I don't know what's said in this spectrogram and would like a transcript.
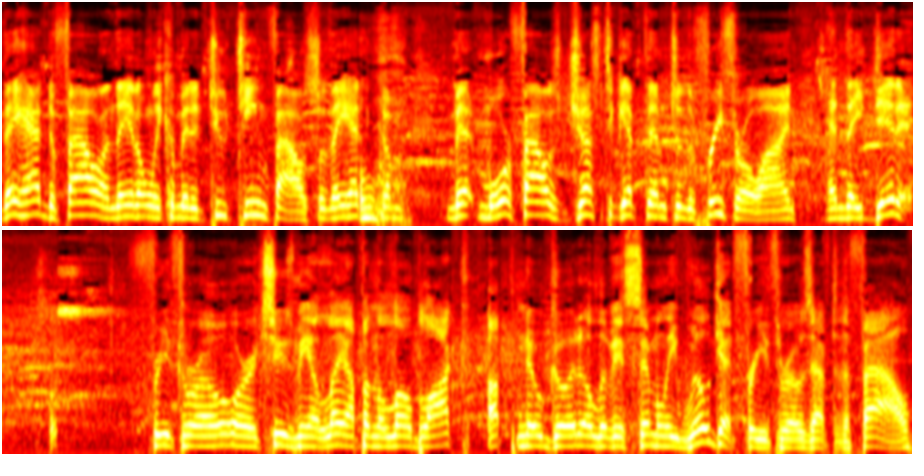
They had to foul, and they had only committed two team fouls, so they had to commit more fouls just to get them to the free throw line, and they did it. free throw, or excuse me, a layup on the low block. Up, no good. Olivia Simile will get free throws after the foul.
